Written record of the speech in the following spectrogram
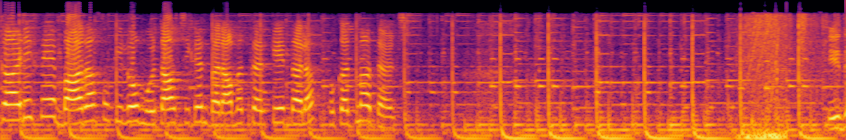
गाड़ी से 1200 किलो मुर्दा चिकन बरामद करके तलब मुकदमा दर्ज। ईद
